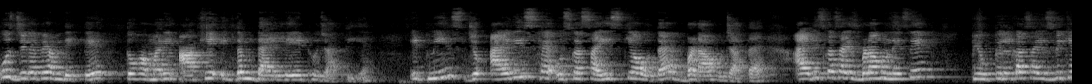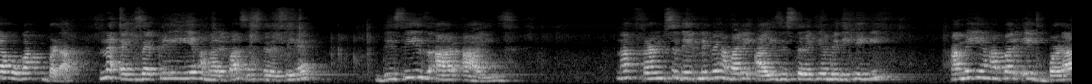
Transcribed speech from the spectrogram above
उस जगह पे हम देखते हैं तो हमारी आँखें एकदम डायलेट हो जाती है। इट मीन्स जो आयरिस है, उसका साइज़ क्या होता है? बड़ा हो जाता है। आयरिस का साइज़ बड़ा होने से प्यूपिल का साइज़ भी क्या होगा? बड़ा। ना एग्जैक्टली exactly ये हमारे पास इस तरह से है। दिस इज़ आर आईज ना फ्रंट से देखने पे हमारी आईज इस तरह की हमें दिखेगी। हमें यहाँ पर एक बड़ा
